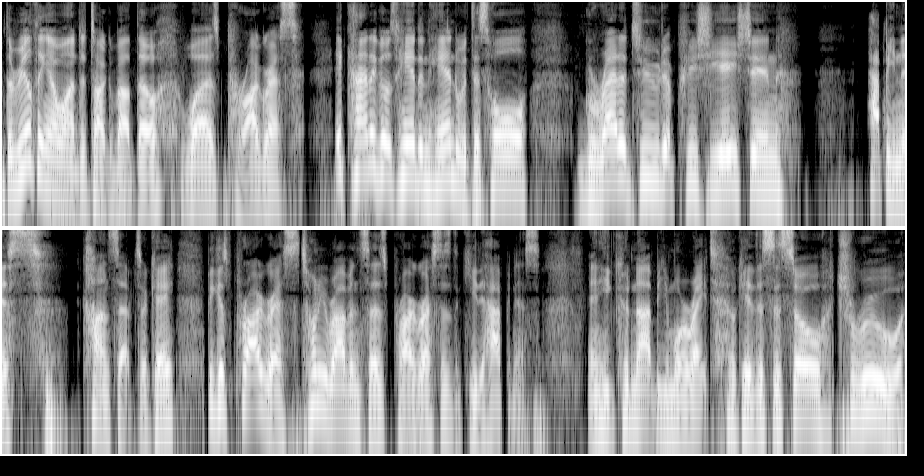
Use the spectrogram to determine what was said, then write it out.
The real thing I wanted to talk about, though, was progress. It kind of goes hand in hand with this whole gratitude, appreciation, happiness concept, okay? Because progress, Tony Robbins says progress is the key to happiness. And he could not be more right. Okay, this is so true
